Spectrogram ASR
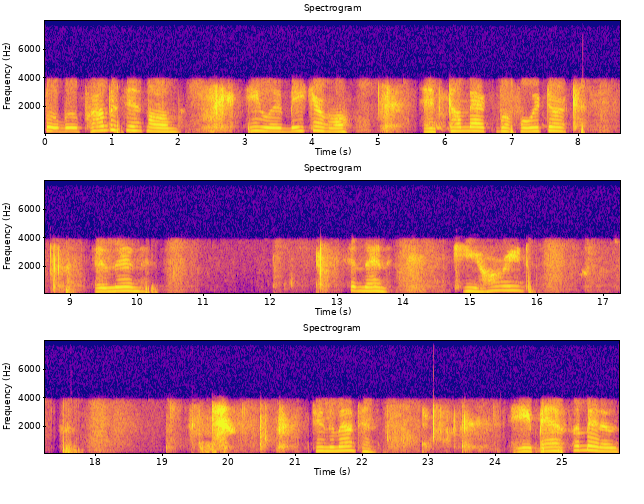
Boo Boo promised his mom he would be careful and come back before dark. And then, and then he hurried to the mountain. He passed the meadows,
